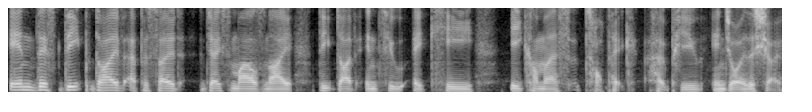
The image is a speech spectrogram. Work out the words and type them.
In this deep dive episode, Jason Miles and I deep dive into a key e-commerce topic. Hope you enjoy the show.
